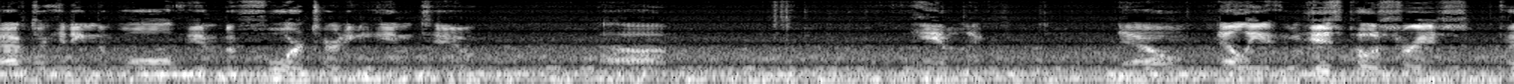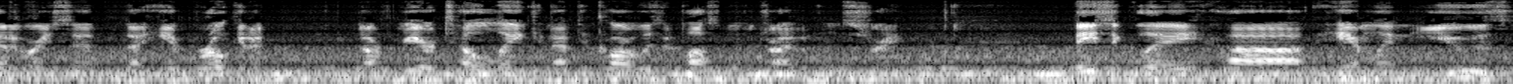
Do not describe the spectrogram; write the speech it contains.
after hitting the wall and before turning into um, Hamlin. Now, Elliott, in his post race category, said that he had broken a, a rear toe link and that the car was impossible to drive and hold straight. Basically, uh, Hamlin used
